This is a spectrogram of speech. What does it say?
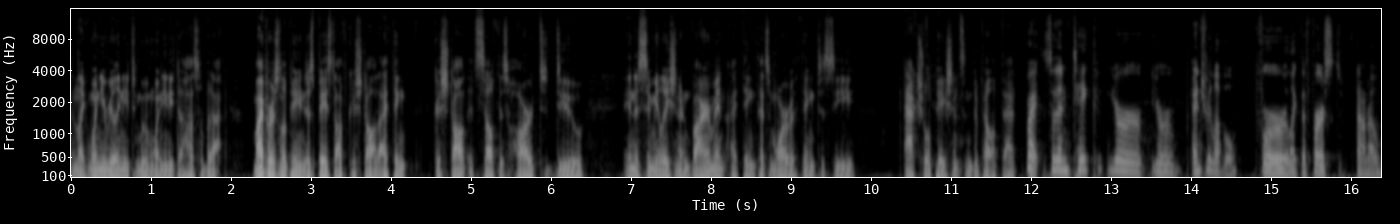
And like when you really need to move and when you need to hustle. But I, my personal opinion, just based off Gestalt, I think Gestalt itself is hard to do in a simulation environment. I think that's more of a thing to see actual patients and develop that. Right. So then take your your entry level for like the first I don't know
